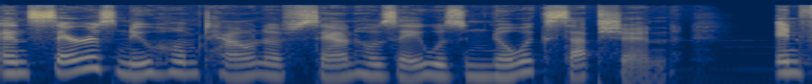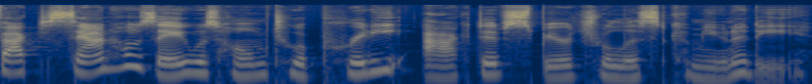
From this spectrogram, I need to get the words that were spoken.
And Sarah's new hometown of San Jose was no exception. In fact, San Jose was home to a pretty active spiritualist community.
